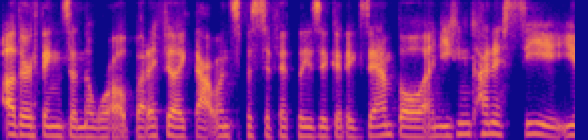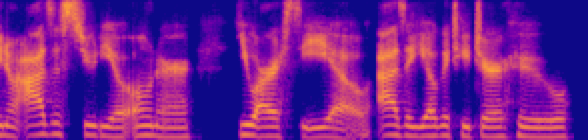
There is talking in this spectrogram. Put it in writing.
other things in the world, but I feel like that one specifically is a good example. And you can kind of see, you know, as a studio owner, you are a CEO, as a yoga teacher who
